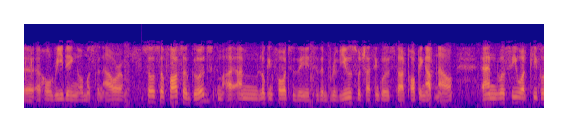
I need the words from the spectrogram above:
uh, a whole reading, almost an hour. So so far so good. I, I'm looking forward to the to the reviews, which I think will start popping up now and we'll see what people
